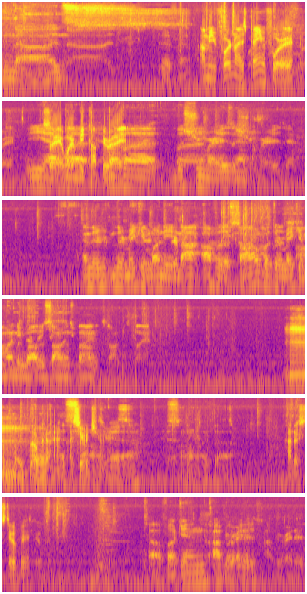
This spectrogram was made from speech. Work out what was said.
Nah, it's different. I mean, Fortnite is paying for it. Yeah, So it wouldn't be copyright. But the streamer isn't. And they're they're making money not off of the song, but they're making money while the song is playing. Mm, like that. okay, I see what you mean. Yeah, something like that. Kind of stupid. how fucking copyrighted. Copyrighted.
